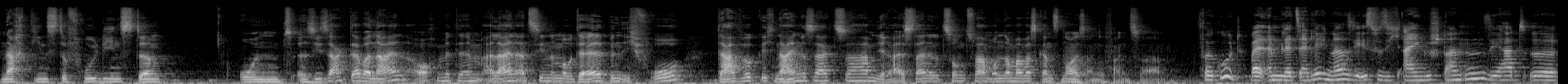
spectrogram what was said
Nachtdienste, Frühdienste. Und äh, sie sagte aber nein, auch mit dem alleinerziehenden Modell bin ich froh, da wirklich Nein gesagt zu haben, die Reißleine gezogen zu haben und nochmal was ganz Neues angefangen zu haben. Voll gut, weil ähm, letztendlich, ne, sie ist für sich eingestanden, sie hat äh,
